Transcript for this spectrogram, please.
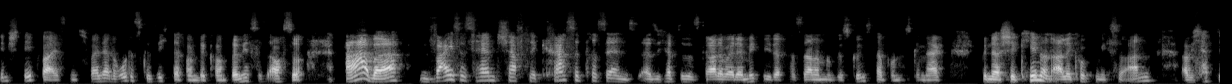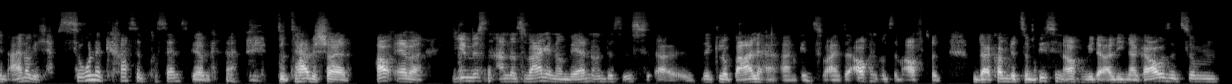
dem steht weiß nicht, weil er ein rotes Gesicht davon bekommt. Bei mir ist das auch so. Aber ein weißes Hemd schafft eine krasse Präsenz. Also ich habe das gerade bei der Mitgliederversammlung des Künstlerbundes gemerkt. Ich bin da schick hin und alle gucken mich so an. Aber ich habe den Eindruck, ich habe so eine krasse Präsenz gehabt. Total bescheuert. However, wir müssen anders wahrgenommen werden und das ist äh, eine globale Herangehensweise, auch in unserem Auftritt. Und da kommt jetzt so ein bisschen auch wieder Alina Gause zum,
